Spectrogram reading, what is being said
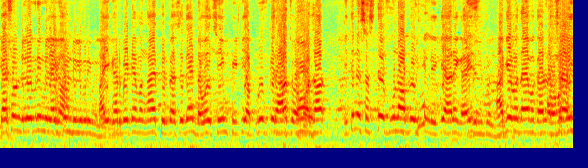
कैश ऑन डिलीवरी मिलेगा। delivery मिलेगा। भाई घर बैठे मंगाए फिर पैसे दें। डबल सिम पीटी अप्रूव के साथ नौ हज़ार। इतने सस्ते फ़ोन आप लोग लेके आ रहे हैं गाइस आगे बताएँ। मगर अच्छा। भाई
